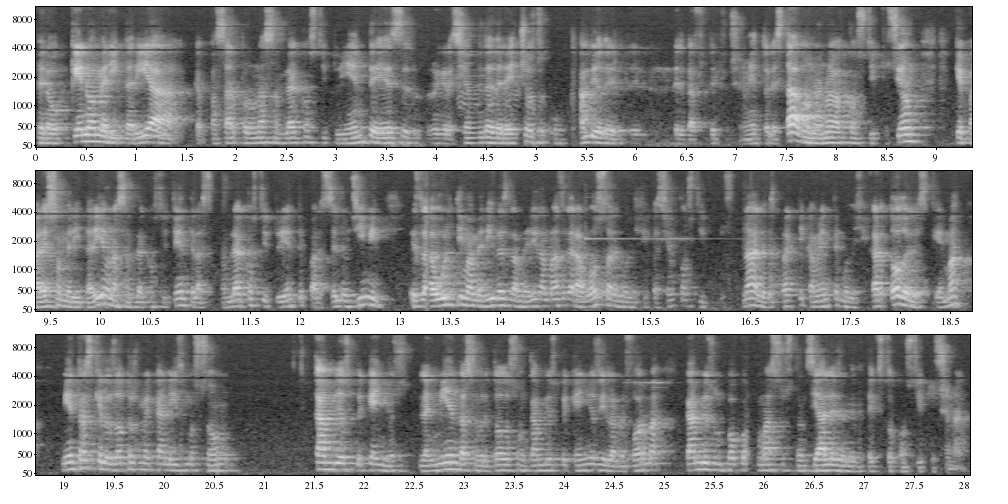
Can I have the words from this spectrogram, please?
Pero ¿qué no ameritaría pasar por una asamblea constituyente? Es regresión de derechos, un cambio del del funcionamiento del Estado, una nueva constitución, que para eso meritaría una asamblea constituyente. La asamblea constituyente, para hacerle un símil, es la última medida, es la medida más gravosa de modificación constitucional, es prácticamente modificar todo el esquema, mientras que los otros mecanismos son cambios pequeños. La enmienda, sobre todo, son cambios pequeños y la reforma, cambios un poco más sustanciales en el texto constitucional.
